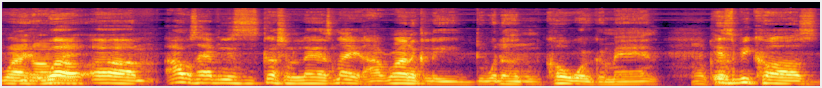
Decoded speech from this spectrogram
Right. You know what I mean? well, um, I was having this discussion last night, ironically, with a coworker, man. Okay. It's because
